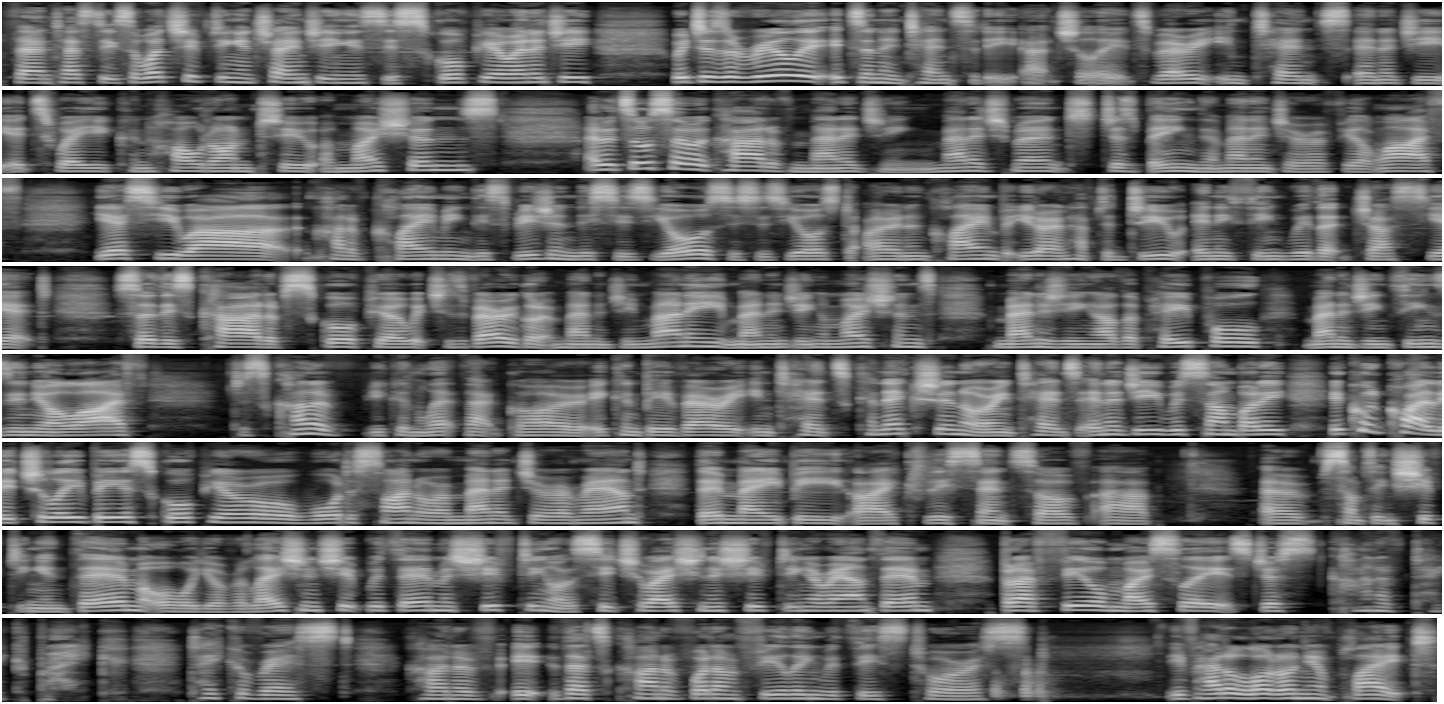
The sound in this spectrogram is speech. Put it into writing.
Fantastic. So what's shifting and changing is this Scorpio energy, which is a really it's an intensity actually. It's very intense energy. It's where you can hold on to emotions. And it's also a card of managing, management, just being the manager of your life. Yes, you are kind of claiming this vision. This is yours. This is yours to own and claim, but you don't have to do anything with it just yet. So this card of Scorpio, which is very good at managing money, managing emotions, managing other people, managing things in your life just kind of you can let that go. It can be a very intense connection or intense energy with somebody. It could quite literally be a Scorpio or a water sign or a manager around. There may be like this sense of uh, uh, something shifting in them or your relationship with them is shifting or the situation is shifting around them. But I feel mostly it's just kind of take a break, take a rest. Kind of it, that's kind of what I'm feeling with this Taurus. You've had a lot on your plate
